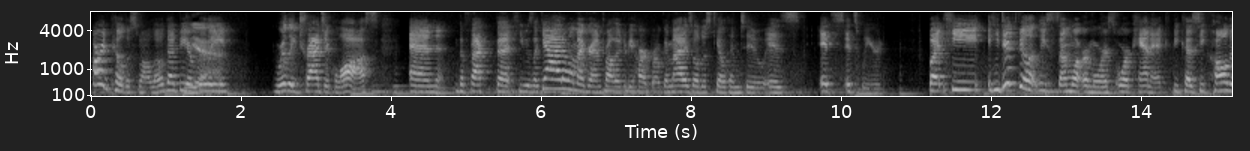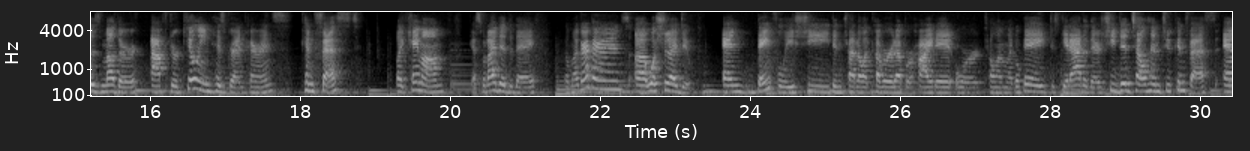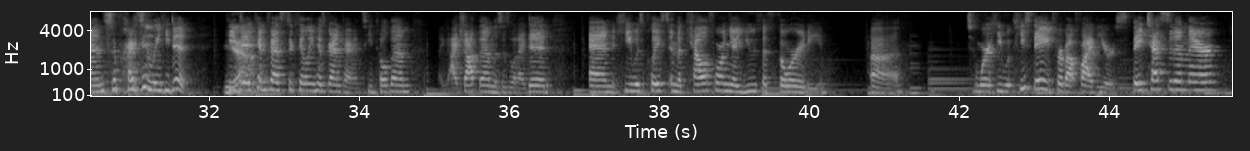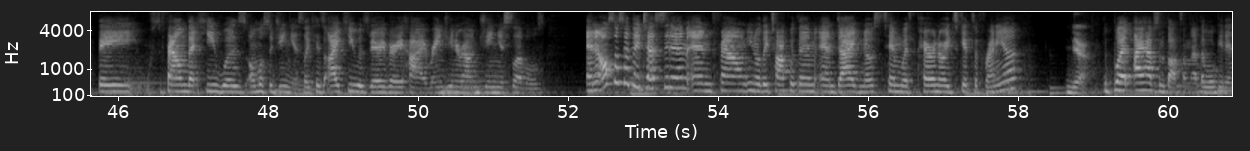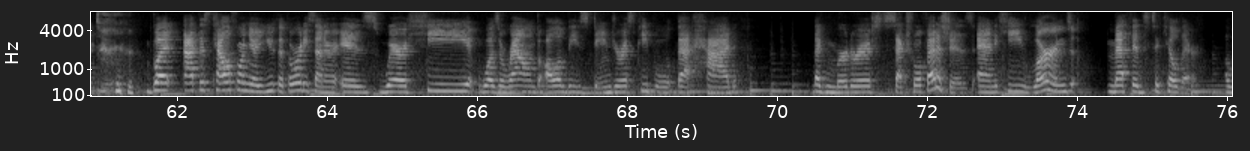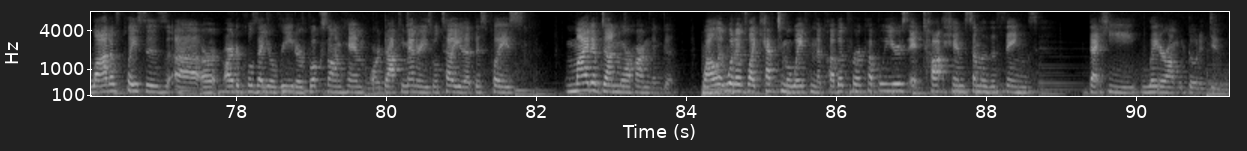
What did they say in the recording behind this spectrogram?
hard pill to swallow. That'd be a Yeah. really, really tragic loss. And the fact that he was like, "Yeah, I don't want my grandfather to be heartbroken. Might as well just kill him too." Is it's it's weird. But he he did feel at least somewhat remorse or panic because he called his mother after killing his grandparents, confessed, like, "Hey mom, guess what I did today? Killed my grandparents. Uh, what should I do?" And thankfully, she didn't try to like cover it up or hide it or tell him like, "Okay, just get out of there." She did tell him to confess, and surprisingly, he did. He Yeah. did confess to killing his grandparents. He told them, like, I shot them, this is what I did. And he was placed in the California Youth Authority, uh, to where he, w- he stayed for about five years. They tested him there. They found that he was almost a genius. Like, his IQ was very, very high, ranging around genius levels. And it also said they tested him and found, you know, they talked with him and diagnosed him with paranoid schizophrenia, Yeah. But I have some thoughts on that that we'll get into. but at this California Youth Authority Center is where he was around all of these dangerous people that had like murderous sexual fetishes and he learned methods to kill there. A lot of places uh, or articles that you'll read or books on him or documentaries will tell you that this place might have done more harm than good. While it would have like kept him away from the public for a couple years, it taught him some of the things that he later on would go to do.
